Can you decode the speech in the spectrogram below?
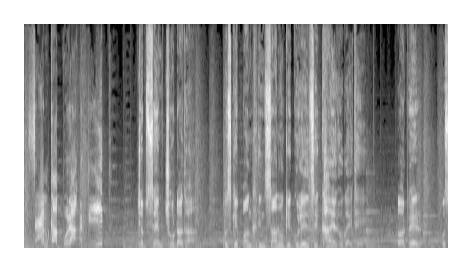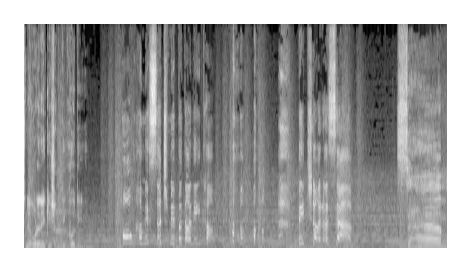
सैम का बुरा अतीत? जब सैम छोटा था उसके पंख इंसानों के गुलेल से घायल हो गए थे और फिर उसने उड़ने की शक्ति खो दी। हमें सच में पता नहीं था। बेचारा सैम। सैम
